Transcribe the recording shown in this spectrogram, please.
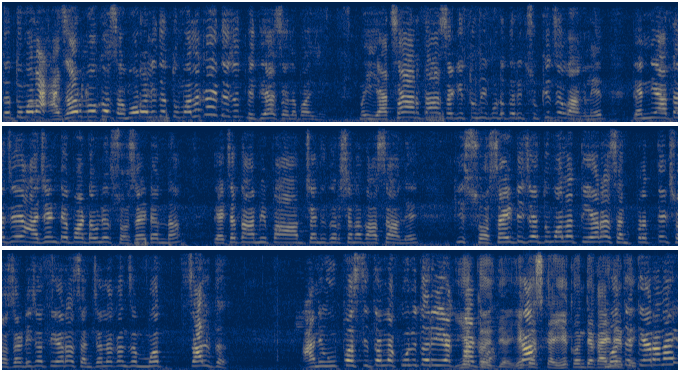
तर तुम्हाला हजार लोक समोर आले तर तुम्हाला काय त्याच्यात भीती असायला पाहिजे? मग याचा अर्थ असा की तुम्ही कुठंतरी चुकीचं वागलेत. त्यांनी आता जे अजेंटे पाठवलेत सोसायट्यांना त्याच्यात आम्ही पा आमच्या निदर्शनात असं आले की सोसायटीच्या तुम्हाला तेरा सं प्रत्येक सोसायटीच्या तेरा संचालकांचं मत चालतं. आणि उपस्थितांना कोणीतरी एक पाठवा. काय? हे कोणत्या आहे? तेरा नाही?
